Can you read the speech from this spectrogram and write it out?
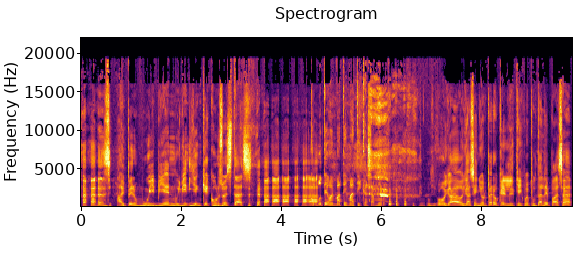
Ay, pero muy bien, muy bien. ¿Y en qué curso estás? ¿Cómo te van matemáticas, amor? oiga, oiga, señor, pero ¿qué, qué hijo de puta le pasa?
